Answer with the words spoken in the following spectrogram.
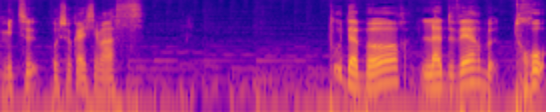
3つご紹介します。Tout d'abord, l'adverbe trop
